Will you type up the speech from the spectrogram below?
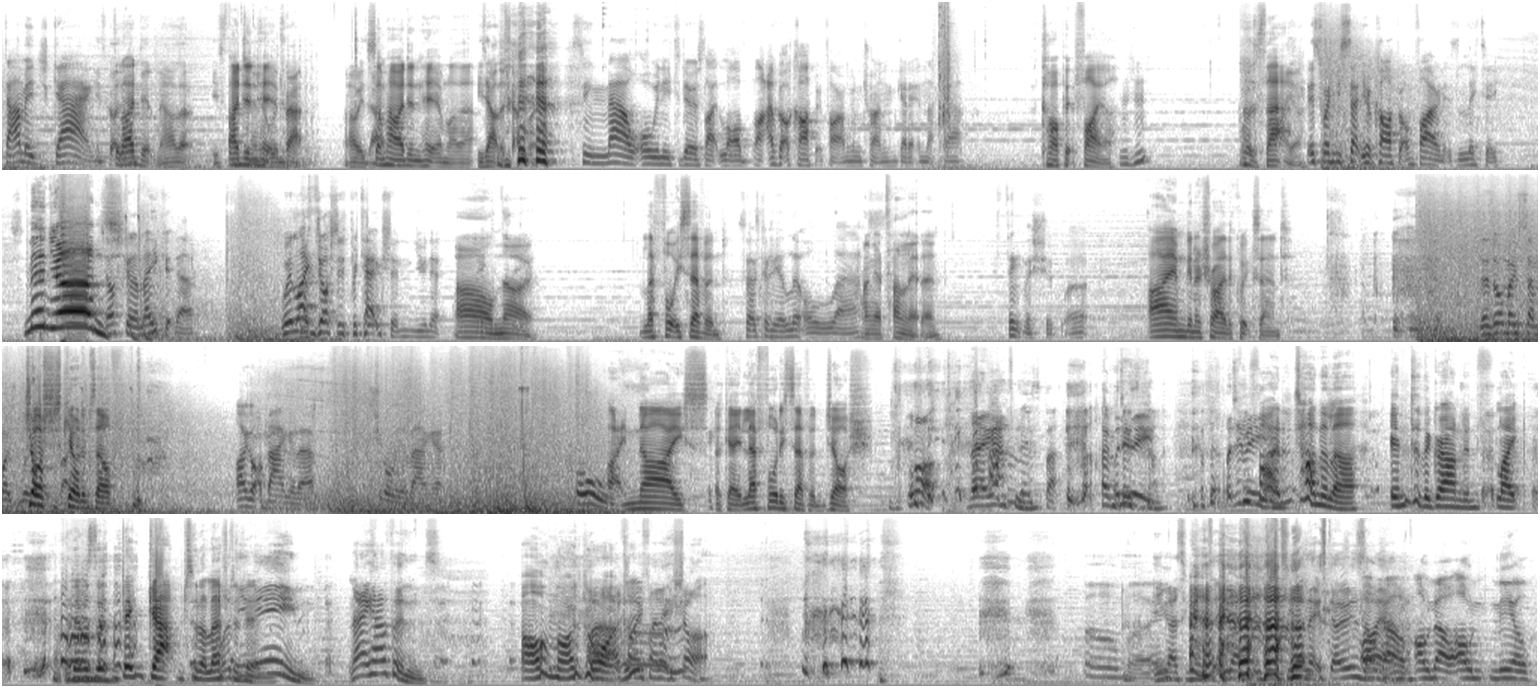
Damage gang. He's got Did a I- dip now. Look, he's I didn't hit little him. Trap. Oh, he's Somehow out. I didn't hit him like that. He's out the trap. right? See, now all we need to do is like lob. Like, I've got a carpet fire. I'm gonna try and get it in that gap. Carpet fire. Mhm. What's that? Fire. It's when you set your carpet on fire and it's litty. Minions! Josh's gonna make it though. We're like Josh's protection unit. Oh agency. no. Left 47. So it's gonna be a little less. I'm gonna tunnel it then. I think this should work. I am gonna try the quicksand. There's almost so much. Josh just but killed himself. I got a banger there. Surely a banger. Oh, Aye, nice. Okay, left 47. Josh. What? That I missed that. I What do you mean? that. What do you He fired a tunneler into the ground and like there was a big gap to the left What of do you him. mean? Nothing happens. Oh my god. I can't god. even find any shot. Oh my. You guys can, you guys can see what next goes. Oh I no! am. Oh no! Oh Neil.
